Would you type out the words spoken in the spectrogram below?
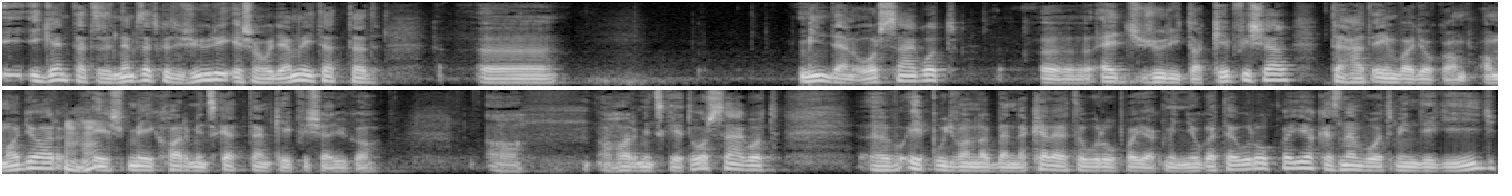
igen, tehát ez egy nemzetközi zsűri, és ahogy említetted, ö, minden országot ö, egy zsűritag képvisel, tehát én vagyok a, a magyar, uh-huh. és még 32-en képviseljük a, a, a 32 országot. Épp úgy vannak benne kelet-európaiak, mint nyugat-európaiak. Ez nem volt mindig így.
